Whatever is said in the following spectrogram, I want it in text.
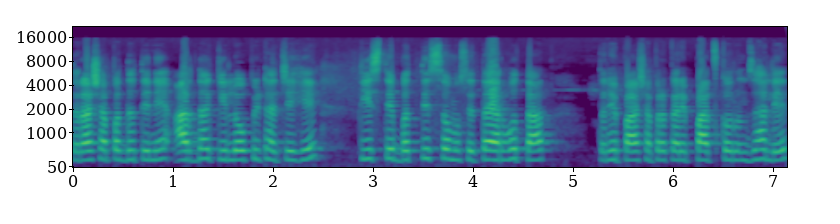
तर अशा पद्धतीने अर्धा किलो पिठाचे हे तीस ते बत्तीस समोसे तयार होतात. तर हे पा अशा प्रकारे पाच करून झालेत.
